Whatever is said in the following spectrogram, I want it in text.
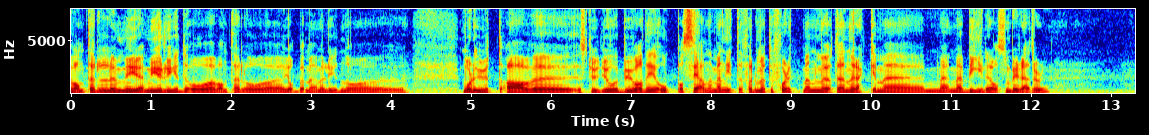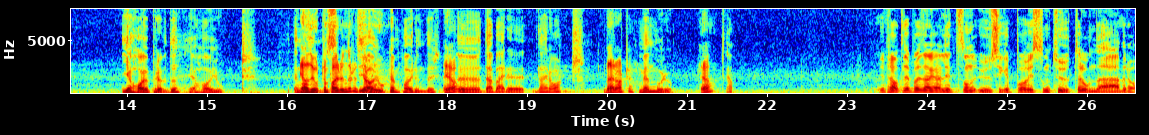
vant til mye, mye lyd, og vant til å jobbe med, med lyd. Nå må du ut av eh, studiobua di, opp på scenen, men ikke for å møte folk, men møte en rekke med, med, med biler. Åssen blir det, tror du? Jeg har jo prøvd det. Jeg har gjort en, jeg gjort en par runder, du, Jeg har gjort en par runder. Ja. Eh, Det er bare Det er rart, Det er rart, ja. men moro. ja. Vi prater litt på, jeg er litt sånn usikker på hvis de tuter, om det er bra,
